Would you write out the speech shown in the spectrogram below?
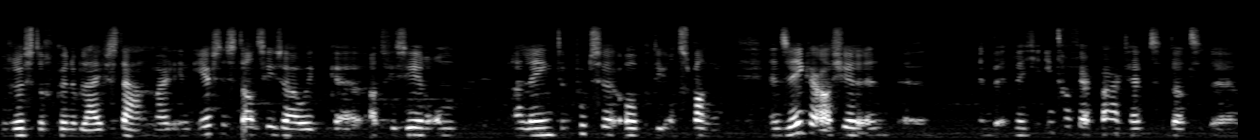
rustig kunnen blijven staan. Maar in eerste instantie zou ik uh, adviseren om alleen te poetsen op die ontspanning. En zeker als je een, uh, een, beetje introvert paard hebt dat ehm,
